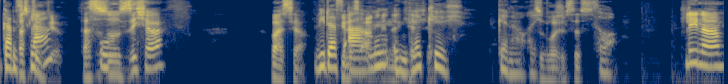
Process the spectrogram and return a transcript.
ganz Das klar. tun wir. Das ist so Und sicher. Weiß ja. Wie das, Wie das Amen in der Kirche. Genau, richtig. So ist es. So. Lena,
